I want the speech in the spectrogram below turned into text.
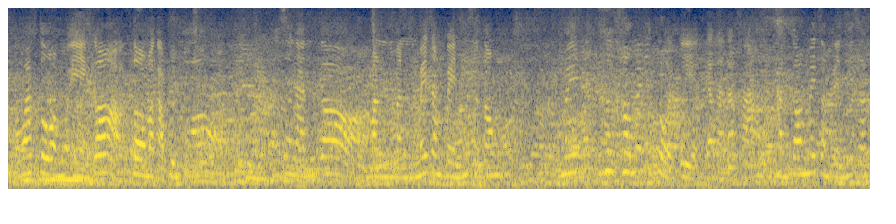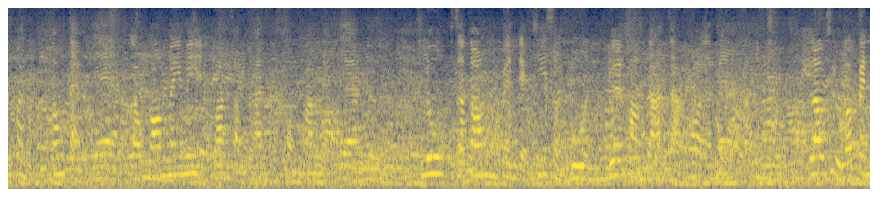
เพราะว่าตัวโมเองก็โตมากับคุณพ่อ เพราะฉะนั้นก็มันมันไม่จำเป็นที่จะต้องไม่คือเขาไม่ได้โกรธเกลียดกันอะนะคะ มันก็ไม่จำเป็นที่จะต้องต้องแตกแยกเราก็ไม่ไม่เห็นความสำคัญของความแตกแยกเลย ลูกจะต้องเป็นเด็กที่สมบูรณ์ด้วยความรักจากพ่อและแม่ค่ะ เราถือว่าเป็น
